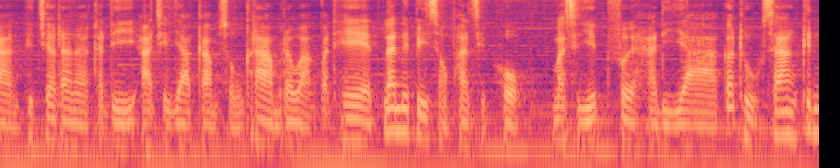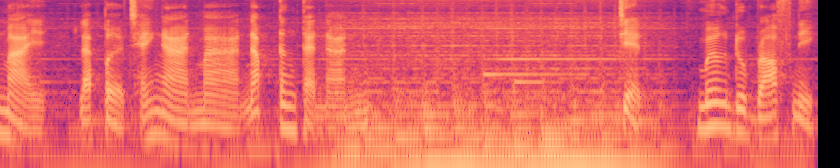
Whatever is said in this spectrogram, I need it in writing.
การพิจารณาคดีอาชญากรรมสงครามระหว่างประเทศ และในปี 2016 มัสยิดเฟอร์ฮาดิยาก็ถูกสร้างขึ้นใหม่ และเปิดใช้งานมานับตั้งแต่นั้น 7. เมืองดูบรอฟนิก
